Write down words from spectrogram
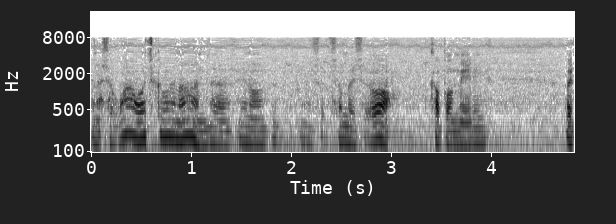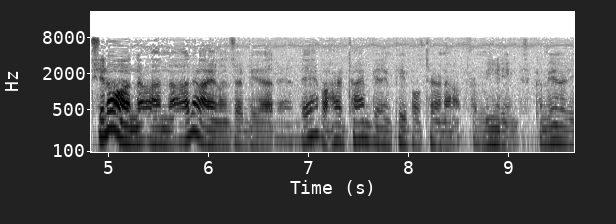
and I said, "Wow, what's going on?" Uh, you know, somebody said, "Oh, a couple of meetings." But you know, on the, on the other islands I'd be at, they have a hard time getting people to turn out for meetings, community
